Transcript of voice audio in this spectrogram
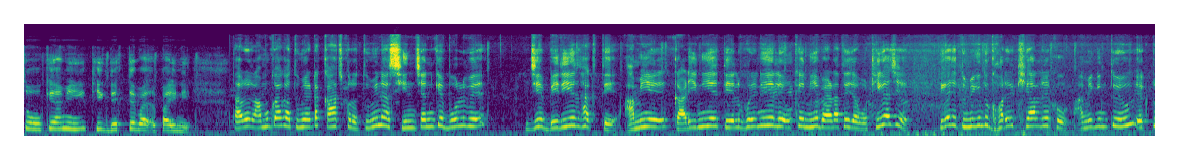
তো ওকে আমি ঠিক দেখতে পাইনি। তাহলে রামু কাকা তুমি একটা কাজ করো তুমি না সিনচ্যানকে বলবে যে বেরিয়ে থাকতে আমি গাড়ি নিয়ে তেল ভরে নিয়ে এলে ওকে নিয়ে বেড়াতে যাব ঠিক আছে? ঠিক আছে তুমি কিন্তু ঘরের খেয়াল রেখো আমি কিন্তু একটু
